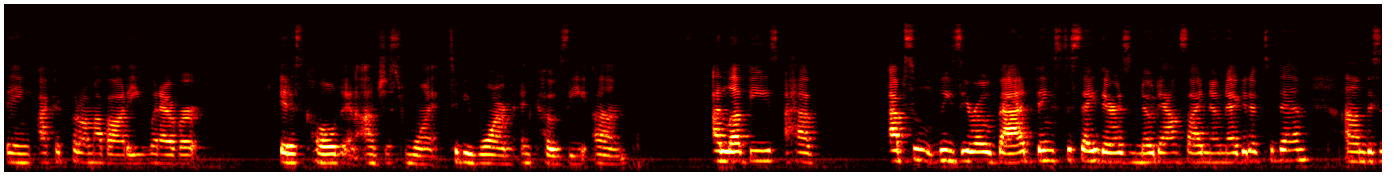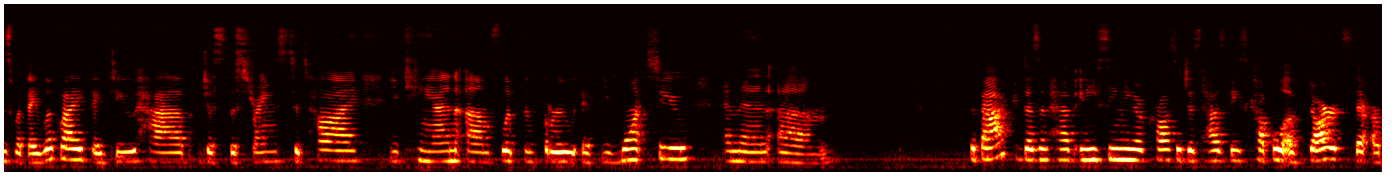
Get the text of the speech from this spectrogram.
thing I could put on my body whenever it is cold and I just want to be warm and cozy. Um, I love these. I have absolutely zero bad things to say. There is no downside, no negative to them. Um, this is what they look like. They do have just the strings to tie. You can um, flip them through if you want to. And then um, the back doesn't have any seaming across. It just has these couple of darts. There are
